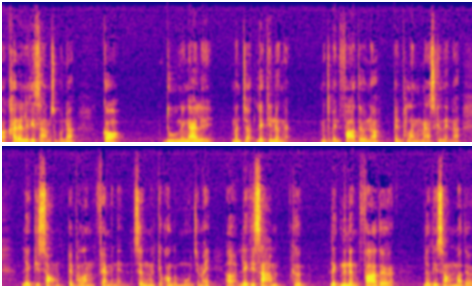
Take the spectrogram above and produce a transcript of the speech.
อใครได้เลขที่ 3 สมมตินะ ก็ดูง่าย ๆเลย มันจะเลขที่1เนี่ยมันจะเป็น father เนาะเป็นพลัง masculine นะเลขที่ 2 เป็นพลัง feminine ซึ่งมันเกี่ยวข้องกับ moon ใช่ไหมเออเลขที่ 3 คือเลขที่หนึ่ง father เลขที่ 2 mother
